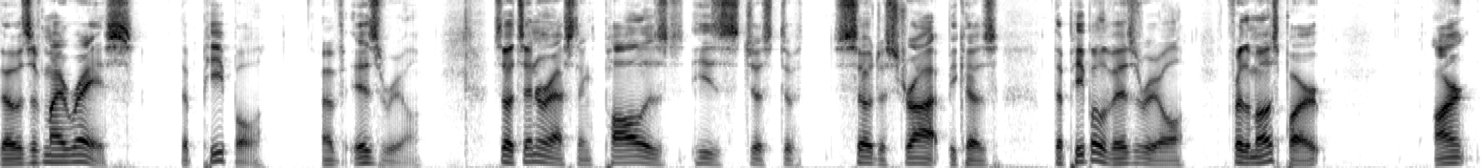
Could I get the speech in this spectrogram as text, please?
those of my race, the people of Israel. So it's interesting. Paul is he's just so distraught because the people of Israel, for the most part, aren't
